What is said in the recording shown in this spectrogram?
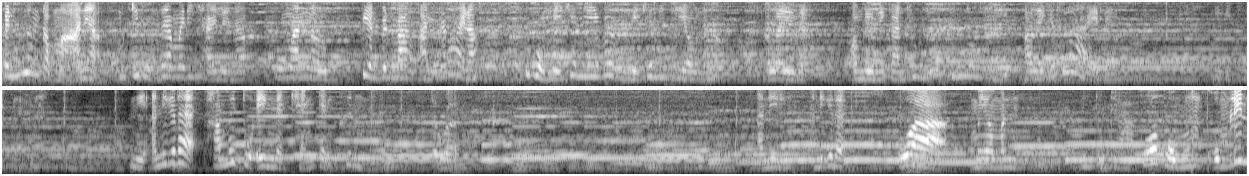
เป็นเพื่อนกับหมาเนี่ยเมื่อกี้ผมแทบไม่ได้ใช้เลยนะครับเพราะงั้นเออเปลี่ยนเป็นบางอันก็ได้นะคือผมมีแค่นี้เว้ยผมมีแค่นิดเดียวนะครับ อะไรเนี่ยความเร็วในการช่วยเหลือขึ้นต้องถีบอะไรก็ได้นะครับนี่นะนี่อันนี้ก็ได้ทำให้ตัวเองเนี่ยแข็งแกร่งขึ้น แต่ว่า อันนี้อันนี้ก็ได้ ราะว่าแมวมันวิ่งตรงช้าเพราะว่าผมผมเล่น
